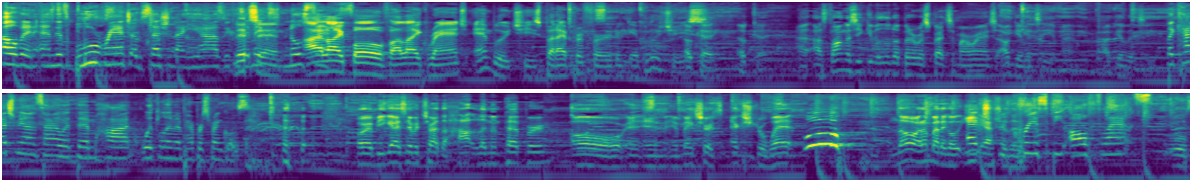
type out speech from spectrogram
Elvin and this blue ranch obsession that he has because it makes no sense. I like both. I like ranch and blue cheese, but I prefer to get blue cheese. Okay, okay. As long as you give a little bit of respect to my ranch, I'll give it to you, man. I'll give it to you. But catch me outside with them hot with lemon pepper sprinkles. Or have you guys ever tried the hot lemon pepper? Oh, and, and, and make sure it's extra wet. Woo! Lord, I'm about to go eat after Extra this. crispy, all flats.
